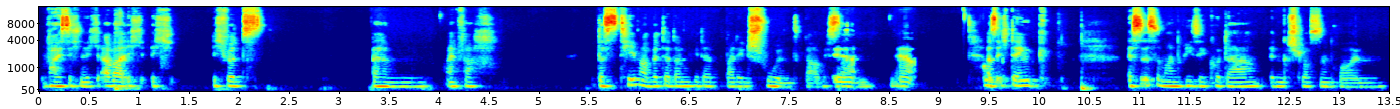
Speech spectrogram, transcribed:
Weiß ich nicht, aber ich, ich, ich würde ähm, einfach, das Thema wird ja dann wieder bei den Schulen, glaube ich, sein. Ja. ja. Also ich denke, es ist immer ein Risiko da in geschlossenen Räumen.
